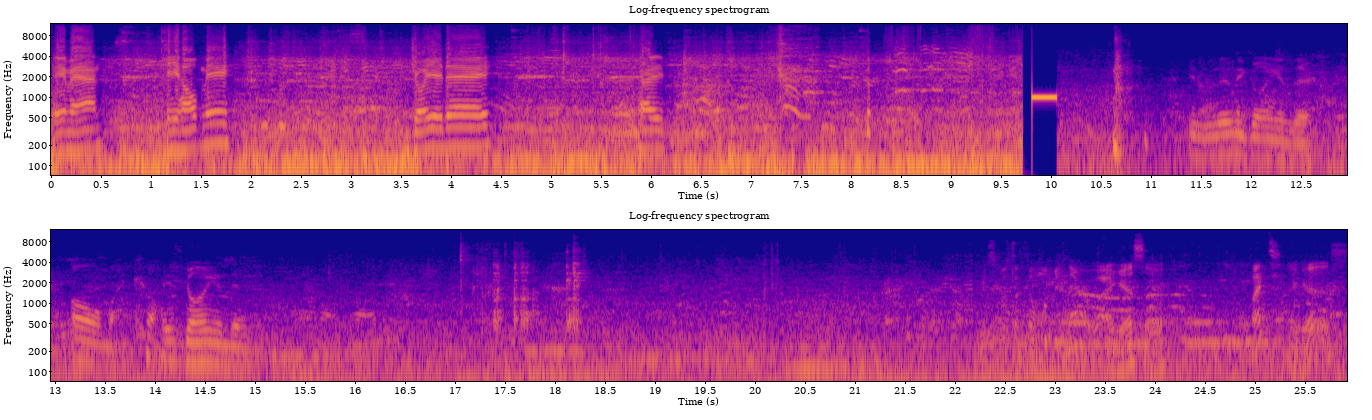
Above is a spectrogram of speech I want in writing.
Hey, man. Can you help me? Enjoy your day. Hey. He's literally going in there. Oh my god, he's going in there. You're supposed to film them in there or what? I guess so. What? I guess.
